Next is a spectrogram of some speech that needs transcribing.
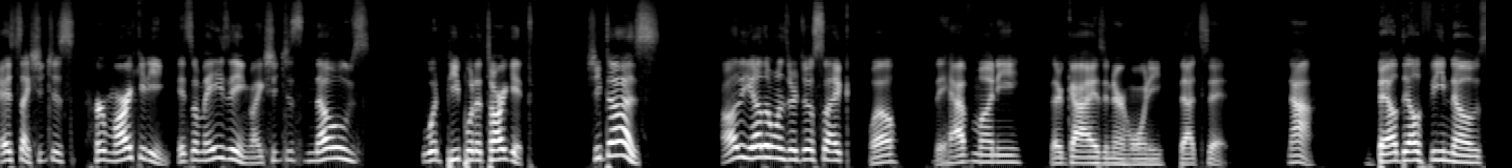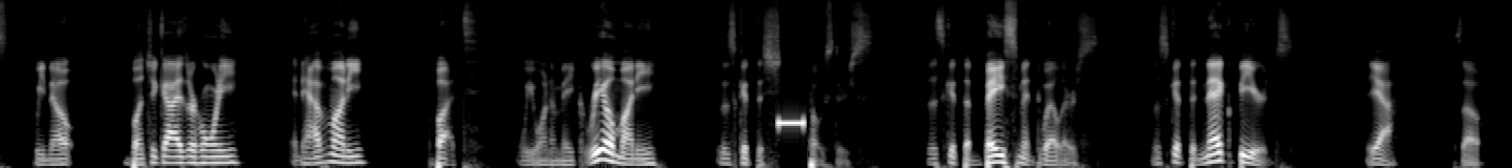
it's like she just her marketing it's amazing. Like she just knows what people to target. She does. All the other ones are just like, well, they have money, they're guys and they're horny. That's it. Nah. Belle Delphine knows. We know a bunch of guys are horny and have money, but we want to make real money. Let's get the shit posters. Let's get the basement dwellers. Let's get the neck beards. Yeah. So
